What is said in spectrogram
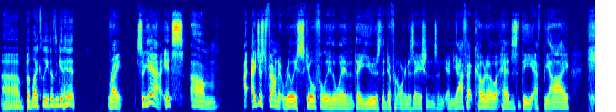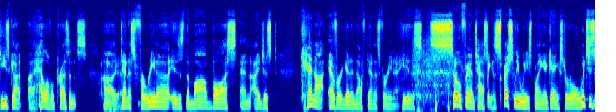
Uh, but luckily, he doesn't get hit. Right. So yeah, it's um I, I just found it really skillfully the way that they use the different organizations and, and Yaphet Kotto heads the FBI. He's got a hell of a presence. Oh, Uh, yeah. Dennis Farina is the mob boss, and I just cannot ever get enough Dennis Farina. He is so fantastic, especially when he's playing a gangster role, which is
